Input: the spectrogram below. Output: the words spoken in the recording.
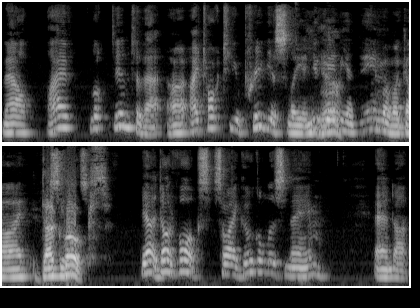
Now, I've looked into that. Uh, I talked to you previously, and you yeah. gave me a name of a guy. Doug Volks. Yeah, Doug Volks. So I Googled his name, and uh,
